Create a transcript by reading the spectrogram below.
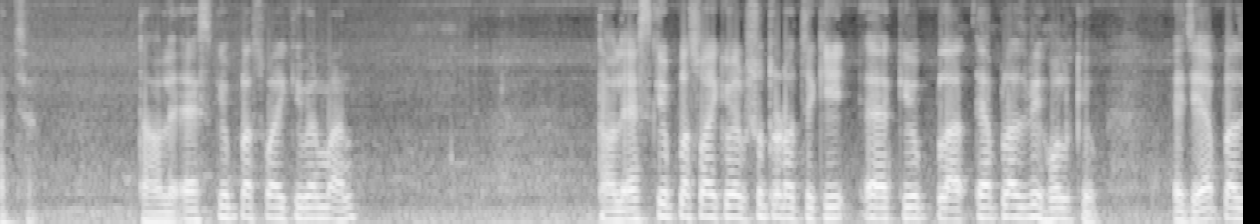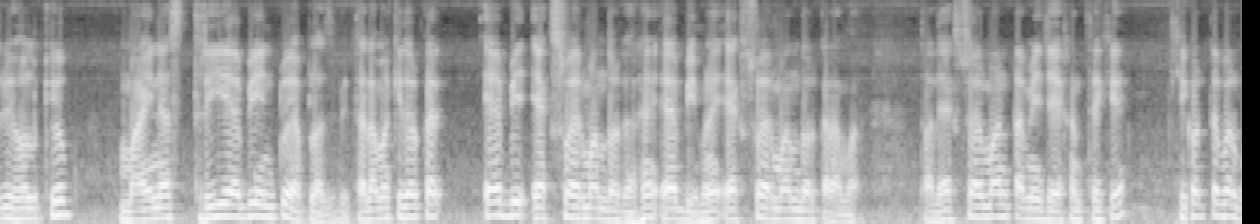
আচ্ছা তাহলে এক্স কিউব প্লাস ওয়াই কিউবের মান, তাহলে এক্স কিউব প্লাস ওয়াই কিউবের সূত্রটা হচ্ছে কি A cube plus A plus B whole cube এই যে A plus B whole cube minus three A B into A plus B তাহলে আমার কি দরকার? এ বি এক্স ওয়াইয়ের মান দরকার হ্যাঁ এ বি মানে এক্স ওয়াইয়ের মান দরকার আমার, তাহলে এক্স ওয়াইয়ের মানটা আমি যে এখান থেকে কি করতে পারব?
